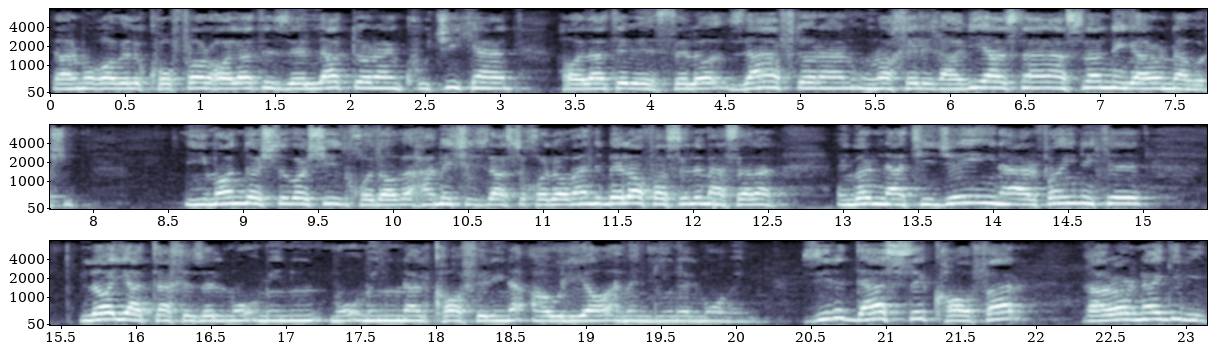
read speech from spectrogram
در مقابل کفار حالت ذلت دارن کوچیکن حالت به اصطلاح ضعف دارن اونا خیلی قوی هستن. اصلا نگران نباشید. ایمان داشته باشید. خدا و همه چیز دست خداوند. بلا فاصله مثلا انگار نتیجه این حرفا اینه که لا یتخذ المؤمنون الکافرین اولیاء من دون المؤمنین زیر دست کافر قرار نگیرید.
